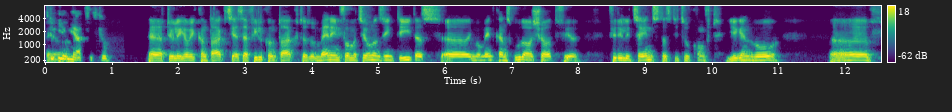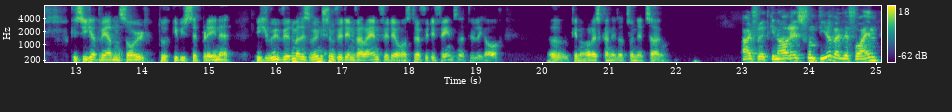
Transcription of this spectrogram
zu ja. Ihrem Herzensclub. Ja, natürlich habe ich Kontakt, sehr, sehr viel Kontakt. Also meine Informationen sind die, dass äh, im Moment ganz gut ausschaut für, für die Lizenz, dass die Zukunft irgendwo äh, gesichert werden soll durch gewisse Pläne. Ich würde mir das wünschen für den Verein, für die Austria, für die Fans natürlich auch. Äh, genaueres kann ich dazu nicht sagen. Alfred, genaueres von dir, weil wir vorhin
